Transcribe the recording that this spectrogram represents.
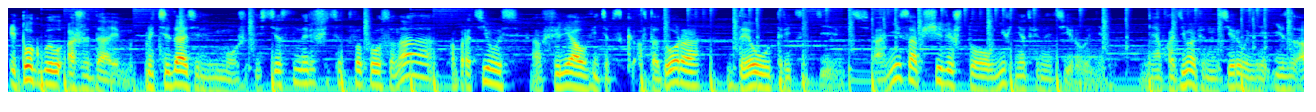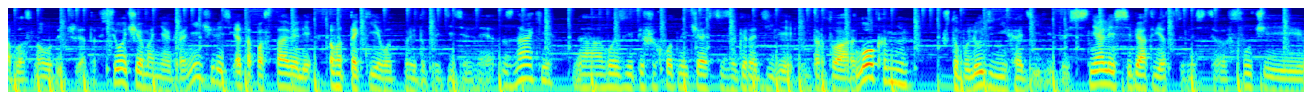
Итог был ожидаемый. Председатель не может, естественно, решить этот вопрос. Она обратилась в филиал Витебск Автодора ДУ-39. Они сообщили, что у них нет финансирования. Необходимо финансирование из областного бюджета. Все, чем они ограничились, это поставили вот такие вот предупредительные знаки возле пешеходной части, загородили тротуары локами, чтобы люди не ходили. То есть сняли с себя ответственность в случае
